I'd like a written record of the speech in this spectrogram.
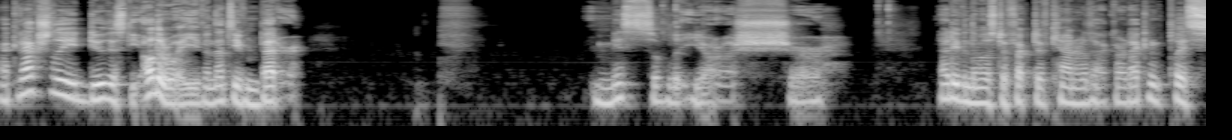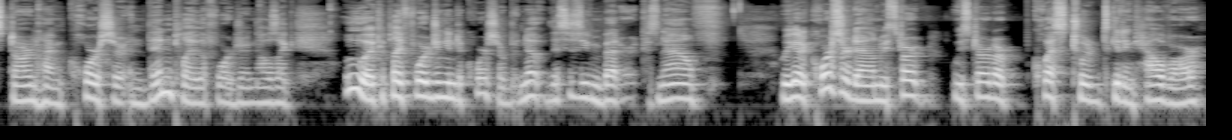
I could actually do this the other way even. That's even better. Mists of Littjara, sure. Not even the most effective counter to that card. I can play Starnheim Courser and then play the Forging. I was like, ooh, I could play Forging into Courser, but no, this is even better because now we get a Courser down. We start we start our quest towards getting Halvar.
